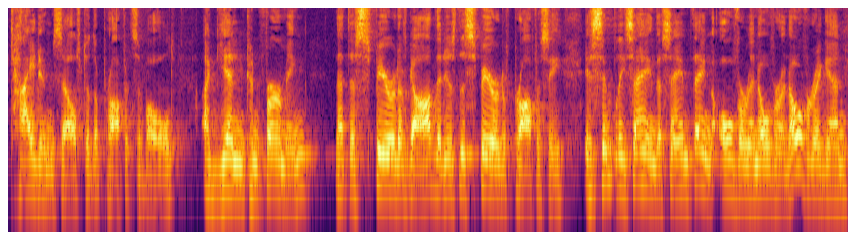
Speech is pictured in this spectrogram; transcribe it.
tied himself to the prophets of old, again confirming that the Spirit of God, that is the Spirit of prophecy, is simply saying the same thing over and over and over again,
